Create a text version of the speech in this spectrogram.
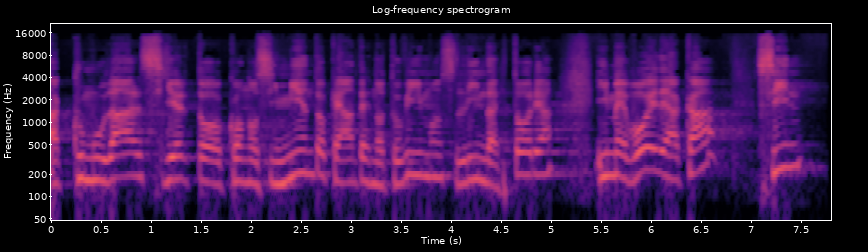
acumular cierto conocimiento que antes no tuvimos, linda historia, y me voy de acá sin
